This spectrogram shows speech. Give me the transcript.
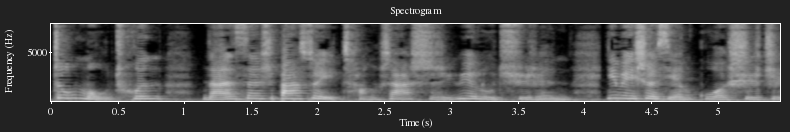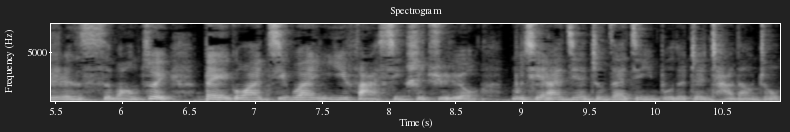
周某春，男，三十八岁，长沙市岳麓区人，因为涉嫌过失致人死亡罪，被公安机关依法刑事拘留。目前案件正在进一步的侦查当中。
